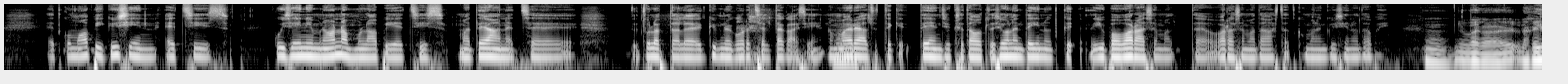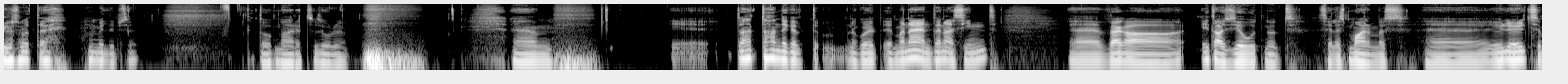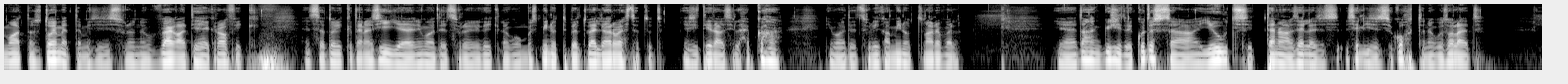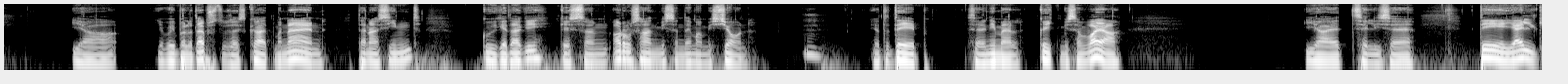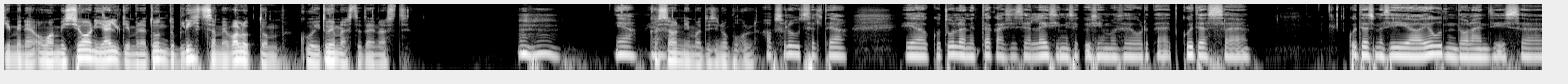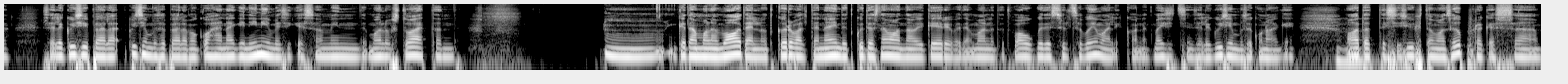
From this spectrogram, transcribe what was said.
et kui ma abi küsin, et siis kui see inimene annab mulle abi, et siis ma tean, et see tuleb talle kümnekordselt tagasi. noh, ma mm. reaalselt teen siukse taotlusi, olen teinud juba varasemalt, varasemad aastad, kui ma olen küsinud abi mm,. väga, väga ilus mõte mulle meeldib see. toob naeratuse sulle ähm,. tahan, tahan tegelikult nagu, et ma näen täna sind äh, väga edasi jõudnud selles maailmas äh, üleüldse ma vaatan su toimetamisi, siis sul on nagu väga tihe graafik. et sa tulid ka täna siia niimoodi, et sul oli kõik nagu umbes minuti pealt välja arvestatud ja siit edasi läheb ka niimoodi, et sul iga minut on arvel. ja tahan küsida, et kuidas sa jõudsid täna selles, sellisesse kohta, nagu sa oled? ja, ja võib-olla täpsustuseks ka, et ma näen täna sind kui kedagi, kes on aru saanud, mis on tema missioon mm.. ja ta teeb selle nimel kõik, mis on vaja ja et sellise tee jälgimine, oma missiooni jälgimine tundub lihtsam ja valutum, kui tuimestada ennast mm. -hmm. jah. kas see on niimoodi sinu puhul? absoluutselt ja, ja kui tulla nüüd tagasi selle esimese küsimuse juurde, et kuidas see, kuidas ma siia jõudnud olen, siis äh, selle küsi peale, küsimuse peale ma kohe nägin inimesi, kes on mind mu elus toetanud mm, keda ma olen vaadelnud kõrvalt ja näinud, et kuidas nemad navigeerivad ja mõelnud, et vau, kuidas see üldse võimalik on, et ma esitasin selle küsimuse kunagi mm, -hmm. vaadates siis ühte oma sõpra, kes äh,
